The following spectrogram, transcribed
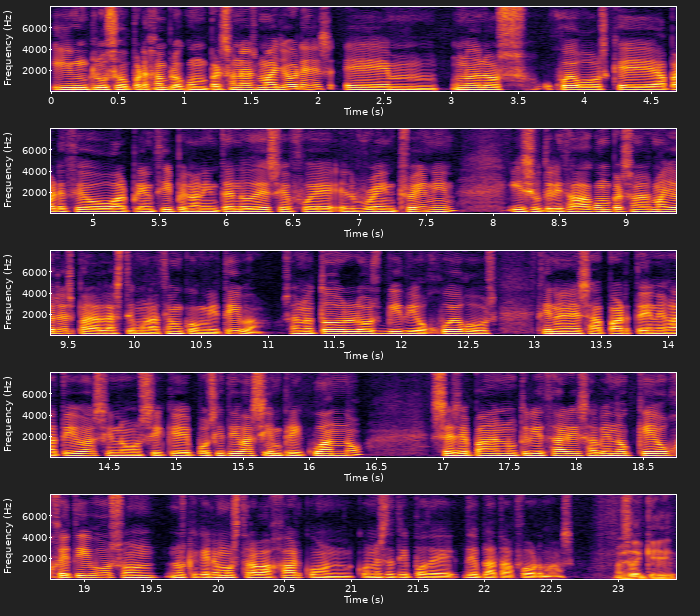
Incluso, por ejemplo, con personas mayores, em, uno de los juegos que apareció al principio en la Nintendo DS fue el Brain Training y se utilizaba con personas mayores para la estimulación cognitiva. O sea, no todos los videojuegos tienen esa parte negativa, sino sí que positiva, siempre y cuando se sepan utilizar y sabiendo qué objetivos son los que queremos trabajar con, este tipo de, plataformas. O sea que,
